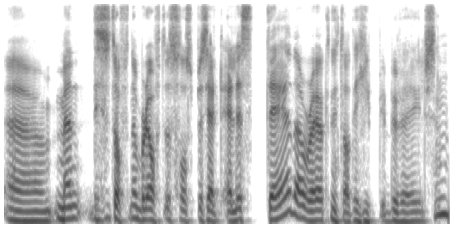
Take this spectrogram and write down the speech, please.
men disse stoffene ble ofte så spesielt LSD, da ble jo knytta til hippiebevegelsen.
